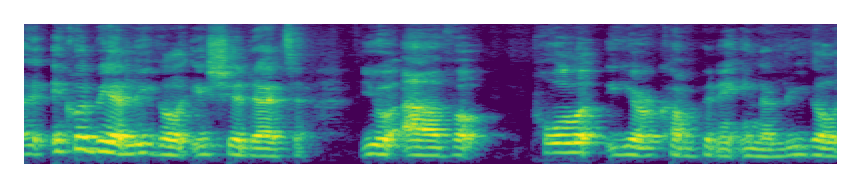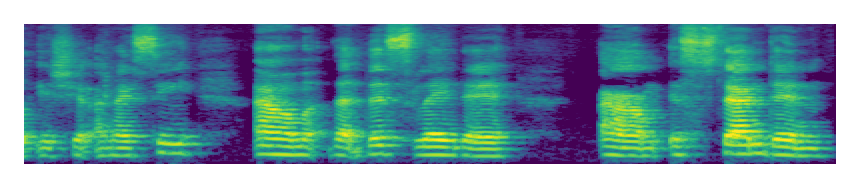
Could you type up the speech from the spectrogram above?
it could be a legal issue that you have pulled your company in a legal issue and I see um, that this lady um, is standing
